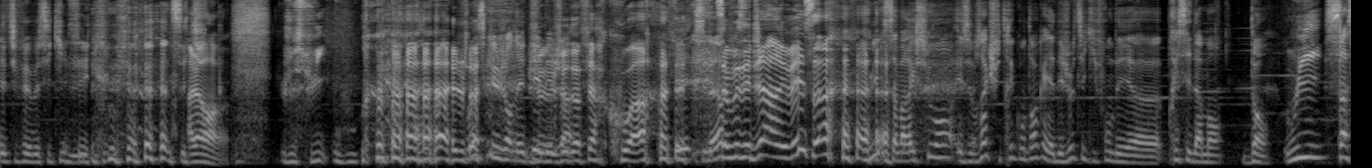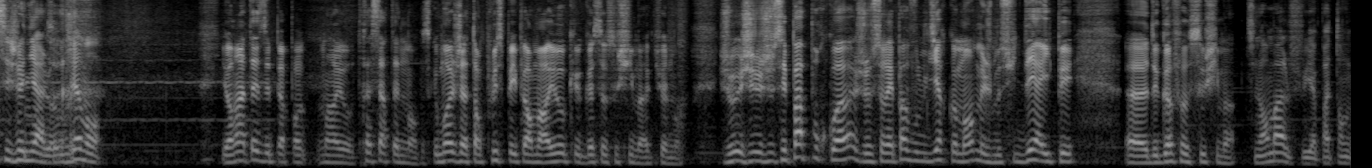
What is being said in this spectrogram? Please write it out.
Et tu fais, mais c'est qui C'est- Alors, je suis où Où je, est-ce que j'en étais je- déjà je dois faire quoi Ça vous est déjà arrivé ça Oui, ça m'arrive souvent. Et c'est pour ça que je suis très content quand il y a des jeux qui font des euh, précédemment dans. Oui. Ça, c'est génial, vraiment. Il y aura un test de Paper Mario, très certainement. Parce que moi, j'attends plus Paper Mario que Ghost of Tsushima actuellement. Je, je, je sais pas pourquoi, je saurais pas vous le dire comment, mais je me suis déhypé euh, de Ghost of Tsushima. C'est normal, il n'y a, pas tant-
